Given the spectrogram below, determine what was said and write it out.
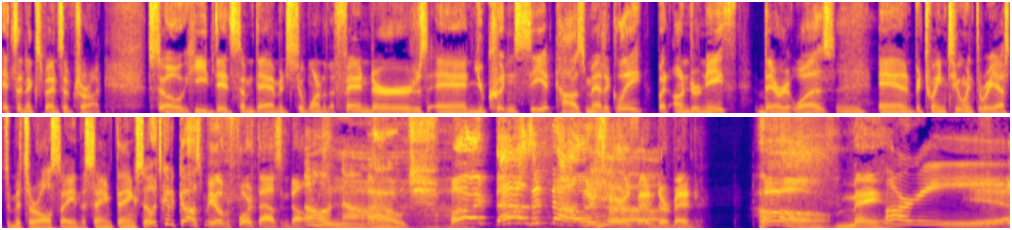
it's an expensive truck. So he did some damage to one of the fenders, and you couldn't see it cosmetically, but underneath, there it was. And between two and three estimates are all saying the same thing. So it's going to cost me over $4,000. Oh no. Ouch. $4,000 for a fender bender. Oh, man. Sorry.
